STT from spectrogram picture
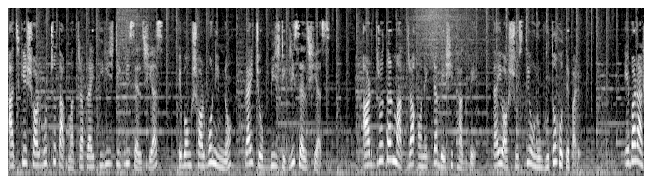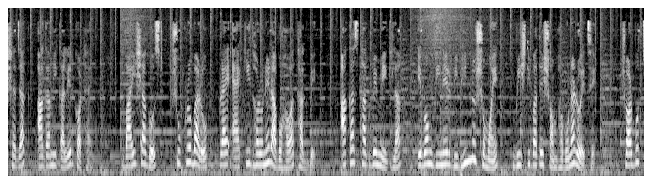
আজকে সর্বোচ্চ তাপমাত্রা প্রায় তিরিশ ডিগ্রি সেলসিয়াস এবং সর্বনিম্ন প্রায় চব্বিশ ডিগ্রি সেলসিয়াস। আর্দ্রতার মাত্রা অনেকটা বেশি থাকবে, তাই অস্বস্তি অনুভূত হতে পারে। এবার আসা যাক আগামীকালের কথায়। বাইশ আগস্ট, শুক্রবারও প্রায় একই ধরনের আবহাওয়া থাকবে। আকাশ থাকবে মেঘলা এবং দিনের বিভিন্ন সময়ে বৃষ্টিপাতের সম্ভাবনা রয়েছে। সর্বোচ্চ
